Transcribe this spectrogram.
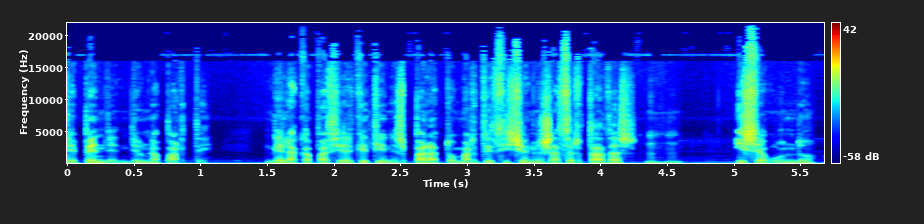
dependen de una parte de la capacidad que tienes para tomar decisiones acertadas. Y segundo,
